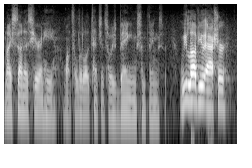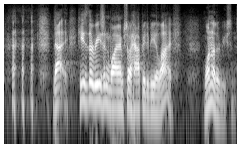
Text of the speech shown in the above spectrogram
my son is here and he wants a little attention, so he's banging some things. We love you, Asher. that, he's the reason why I'm so happy to be alive. One of the reasons.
